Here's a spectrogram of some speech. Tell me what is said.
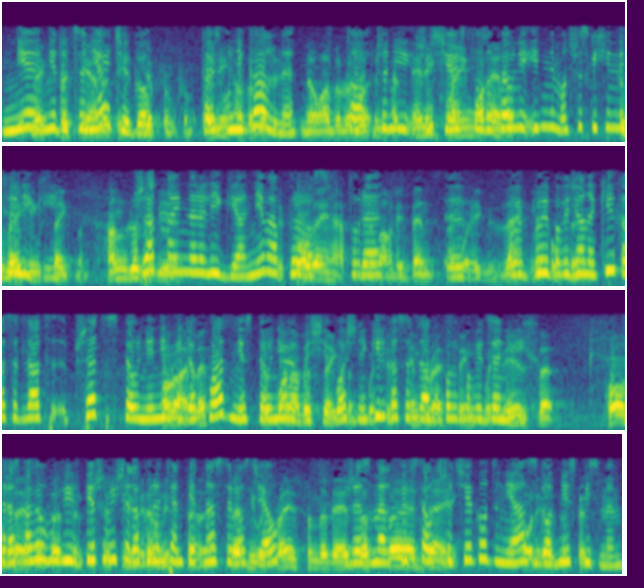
Nie, nie doceniajcie go. To jest unikalne. No to czyni chrześcijaństwo zupełnie innym od wszystkich innych religii. Żadna inna religia nie ma prost, które y, były powiedziane kilkaset lat przed spełnieniem i dokładnie spełniłyby się właśnie kilkaset lat po wypowiedzeniu ich. Teraz Paweł mówi w pierwszym liście do Koryntian 15 rozdział, że zmartwychwstał trzeciego dnia zgodnie z Pismem.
